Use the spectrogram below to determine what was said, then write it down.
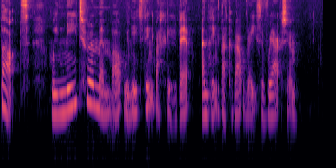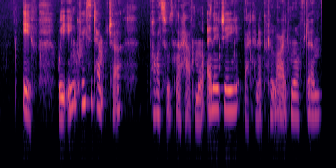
But we need to remember, we need to think back a little bit and think back about rates of reaction. If we increase the temperature, particles are going to have more energy, they're going to collide more often,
